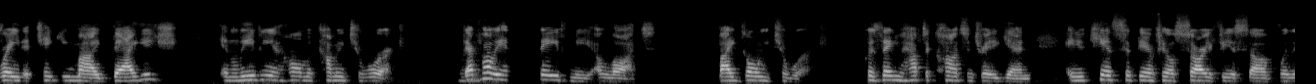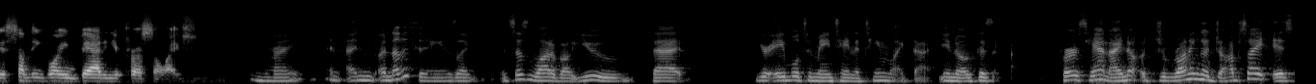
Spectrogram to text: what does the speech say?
great at taking my baggage and leaving it home and coming to work. That probably has saved me a lot by going to work because then you have to concentrate again and you can't sit there and feel sorry for yourself when there's something going bad in your personal life. Right. And and another thing is like it says a lot about you that you're able to maintain a team like that, you know, because firsthand, I know running a job site is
